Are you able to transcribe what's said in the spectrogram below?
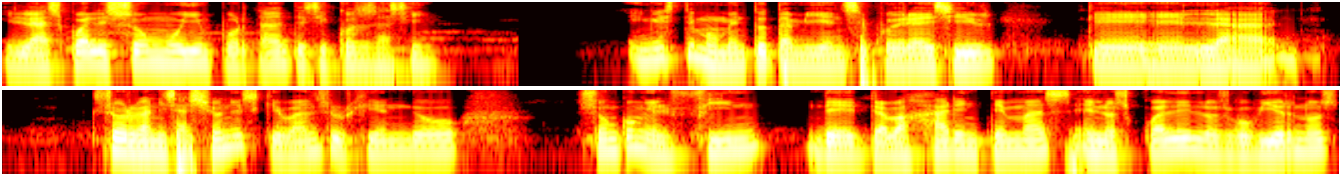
y las cuales son muy importantes y cosas así. En este momento también se podría decir que las organizaciones que van surgiendo son con el fin de trabajar en temas en los cuales los gobiernos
